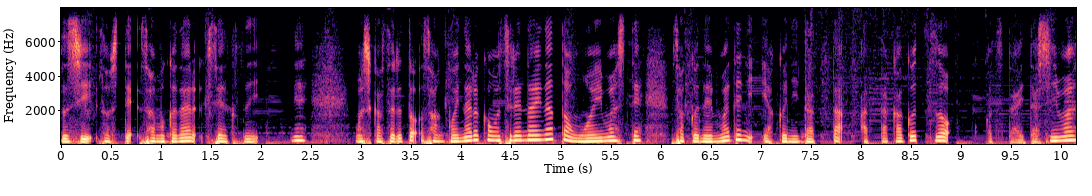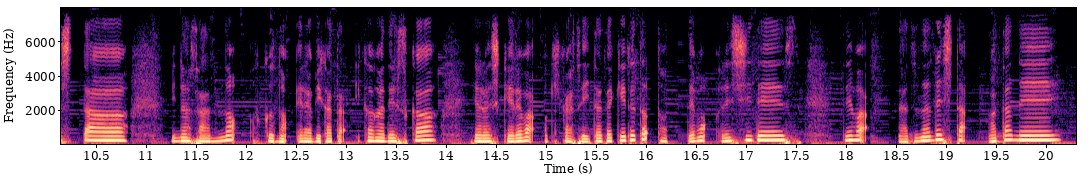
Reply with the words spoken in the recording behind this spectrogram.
涼しいそして寒くなる季節にね。もしかすると参考になるかもしれないなと思いまして昨年までに役に立ったあったかグッズをお伝えいたしました。皆さんの服の選び方いかがですか？よろしければお聞かせいただけるととっても嬉しいです。ではなずなでした。またね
